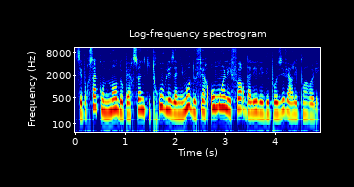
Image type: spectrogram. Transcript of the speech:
C'est pour ça qu'on demande aux personnes qui trouvent les animaux de faire au moins l'effort d'aller les déposer vers les points relais.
